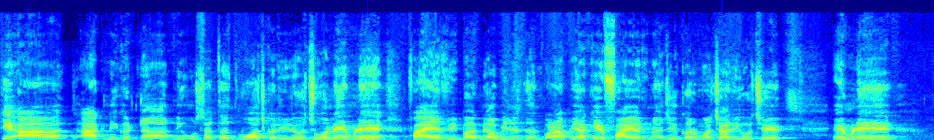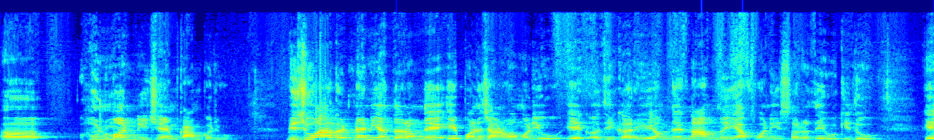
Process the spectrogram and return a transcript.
કે આ આગની ઘટનાની હું સતત વોચ કરી રહ્યો છું અને એમણે ફાયર વિભાગને અભિનંદન પણ આપ્યા કે ફાયરના જે કર્મચારીઓ છે, એમણે હનુમાનની છે એમ કામ કર્યું. બીજું આ ઘટનાની અંદર અમને એ પણ જાણવા મળ્યું, એક અધિકારીએ અમને નામ નહીં આપવાની શરતે એવું કીધું કે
